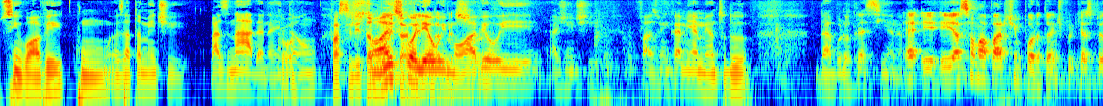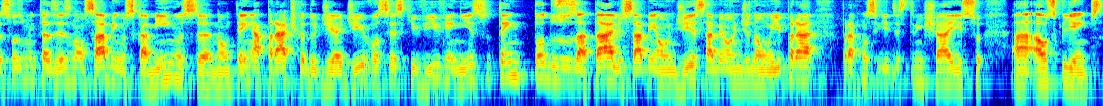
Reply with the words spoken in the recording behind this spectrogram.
se envolve com exatamente quase nada, né? Então, facilita só muito escolher o imóvel e a gente faz o encaminhamento do, da burocracia. Né? É, e, e, essa é uma parte importante porque as pessoas muitas vezes não sabem os caminhos, eh, não têm a prática do dia a dia. Vocês que vivem isso têm todos os atalhos, sabem aonde ir, sabem aonde não ir para conseguir destrinchar isso a, aos clientes.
